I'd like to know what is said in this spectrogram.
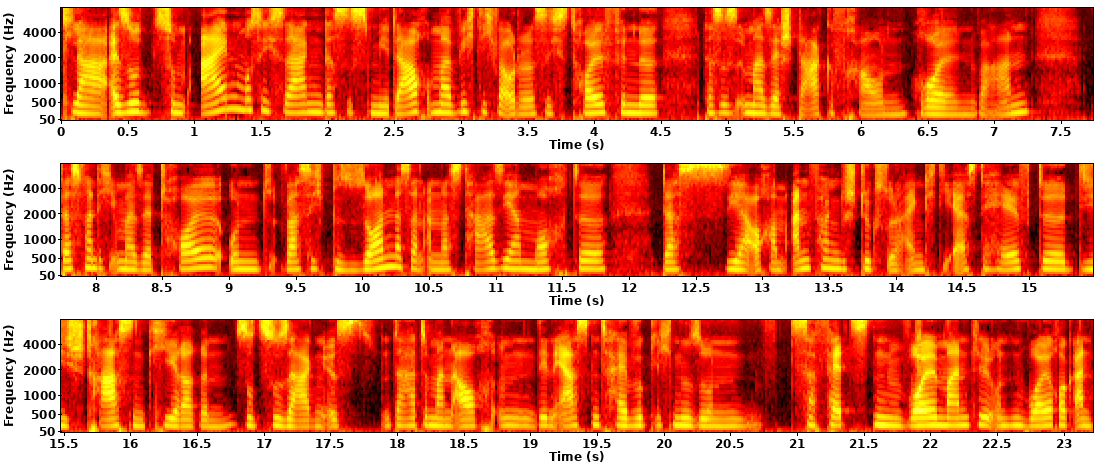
Klar, also zum einen muss ich sagen, dass es mir da auch immer wichtig war oder dass ich es toll finde, dass es immer sehr starke Frauenrollen waren. Das fand ich immer sehr toll. Und was ich besonders an Anastasia mochte, dass sie ja auch am Anfang des Stücks oder eigentlich die erste Hälfte die Straßenkehrerin sozusagen ist. Und da hatte man auch den ersten Teil wirklich nur so einen zerfetzten Wollmantel und einen Wollrock an.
